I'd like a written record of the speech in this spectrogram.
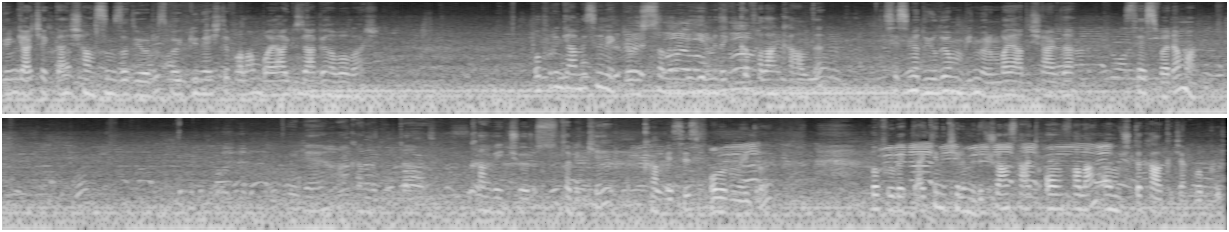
bugün gerçekten şansımıza diyoruz. Böyle güneşli falan bayağı güzel bir hava var. Vapurun gelmesini bekliyoruz. Sanırım bir 20 dakika falan kaldı. Sesime duyuluyor mu bilmiyorum. Bayağı dışarıda ses var ama. Böyle Hakan da burada kahve içiyoruz. Tabii ki kahvesiz olur muydu? Vapuru beklerken içelim dedik. Şu an saat 10 falan, 10.30'da kalkacak vapur.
